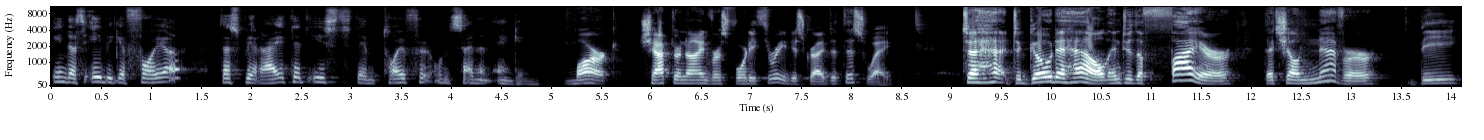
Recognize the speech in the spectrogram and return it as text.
in das ewige Feuer, das bereitet ist dem Teufel und seinen Engeln. Mark chapter 9, verse 43 describes it this way to, to go to hell into the fire that shall never be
